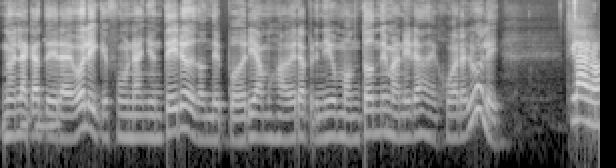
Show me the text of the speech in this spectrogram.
no en la cátedra de volei, que fue un año entero donde podríamos haber aprendido un montón de maneras de jugar al volei. Claro,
